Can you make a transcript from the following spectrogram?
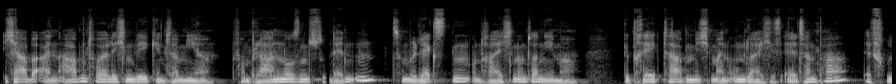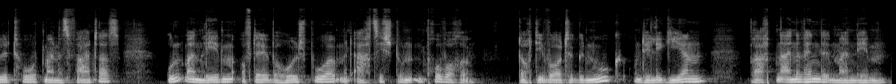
Ich habe einen abenteuerlichen Weg hinter mir, vom planlosen Studenten zum relaxten und reichen Unternehmer. Geprägt haben mich mein ungleiches Elternpaar, der frühe Tod meines Vaters und mein Leben auf der Überholspur mit 80 Stunden pro Woche. Doch die Worte genug und delegieren brachten eine Wende in mein Leben.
